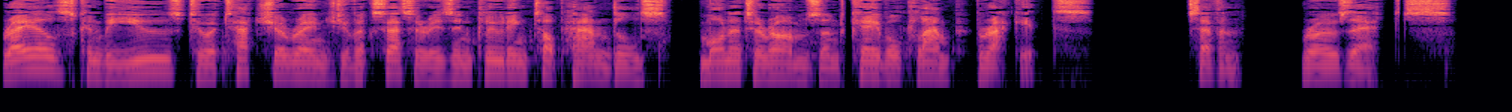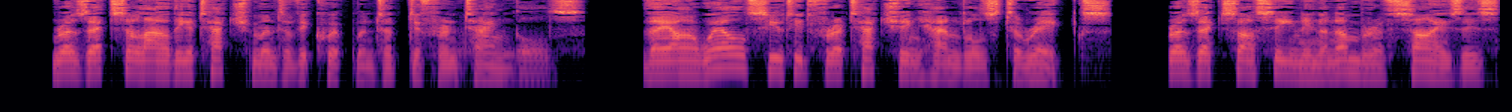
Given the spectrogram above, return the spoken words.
Rails can be used to attach a range of accessories including top handles, monitor arms and cable clamp brackets. 7. Rosettes. Rosettes allow the attachment of equipment at different angles. They are well suited for attaching handles to rigs. Rosettes are seen in a number of sizes,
